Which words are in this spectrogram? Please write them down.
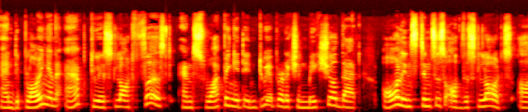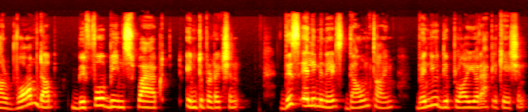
And deploying an app to a slot first and swapping it into a production makes sure that all instances of the slots are warmed up before being swapped into production. This eliminates downtime when you deploy your application.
